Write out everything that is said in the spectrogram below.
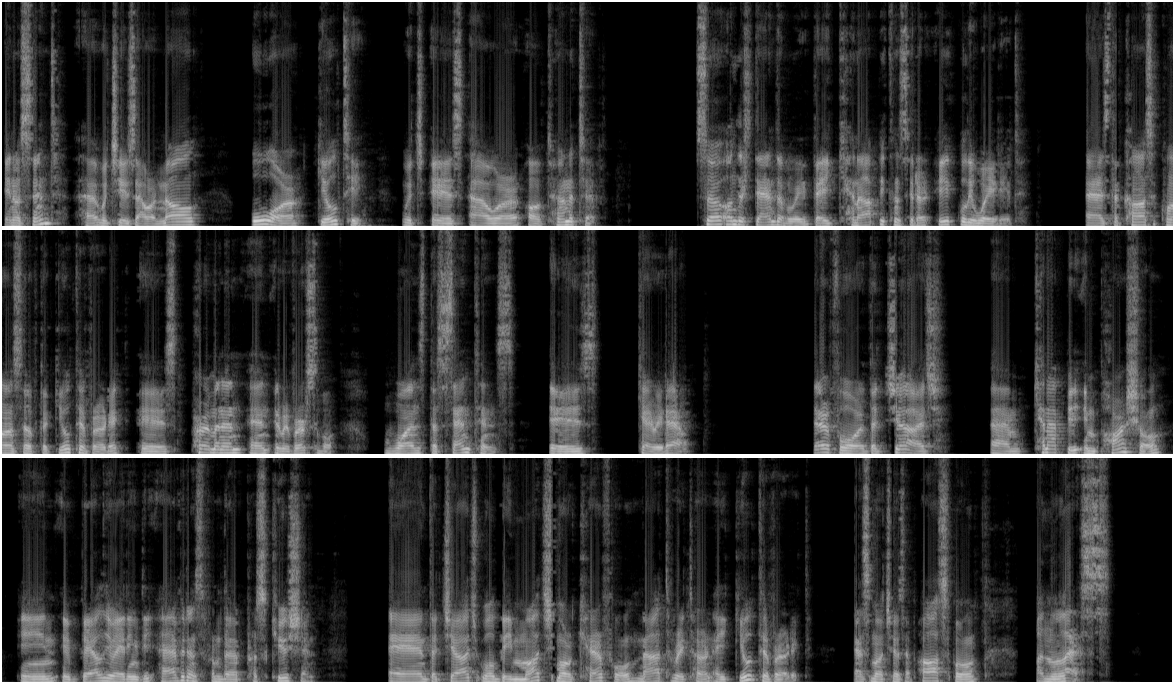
innocent, uh, which is our null, or guilty, which is our alternative. So understandably, they cannot be considered equally weighted, as the consequence of the guilty verdict is permanent and irreversible once the sentence is carried out. Therefore, the judge um, cannot be impartial in evaluating the evidence from the prosecution, and the judge will be much more careful not to return a guilty verdict as much as possible unless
